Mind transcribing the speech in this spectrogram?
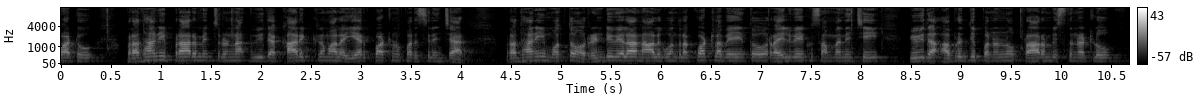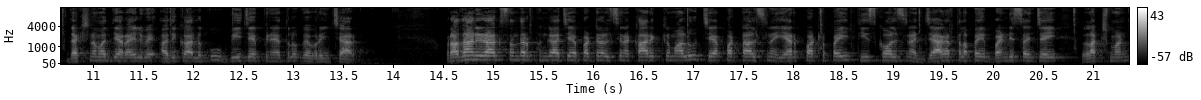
పాటు ప్రధాని ప్రారంభించనున్న వివిధ కార్యక్రమాల ఏర్పాట్లను పరిశీలించారు. ప్రధాని మొత్తం రెండు వేల నాలుగు వందల కోట్ల వ్యయంతో రైల్వేకు సంబంధించి వివిధ అభివృద్ధి పనులను ప్రారంభిస్తున్నట్లు దక్షిణ మధ్య రైల్వే అధికారులకు బీజేపీ నేతలు వివరించారు. ప్రధాని రాక సందర్భంగా చేపట్టాల్సిన కార్యక్రమాలు చేపట్టాల్సిన ఏర్పాట్లపై తీసుకోవాల్సిన జాగ్రత్తలపై బండి సంజయ్ లక్ష్మణ్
